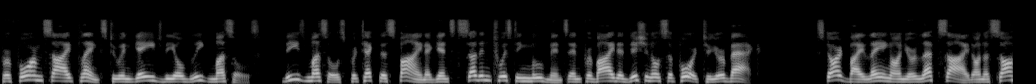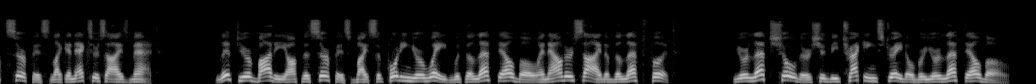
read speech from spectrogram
Perform side planks to engage the oblique muscles. These muscles protect the spine against sudden twisting movements and provide additional support to your back. Start by laying on your left side on a soft surface like an exercise mat. Lift your body off the surface by supporting your weight with the left elbow and outer side of the left foot. Your left shoulder should be tracking straight over your left elbow.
